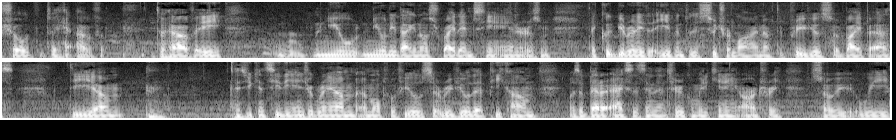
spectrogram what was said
showed to have to have a new newly diagnosed right MC aneurysm that could be related even to the suture line of the previous bypass. The um, as you can see, the angiogram uh, multiple views uh, reveal that PCOM was a better access in the anterior communicating artery. So we, we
